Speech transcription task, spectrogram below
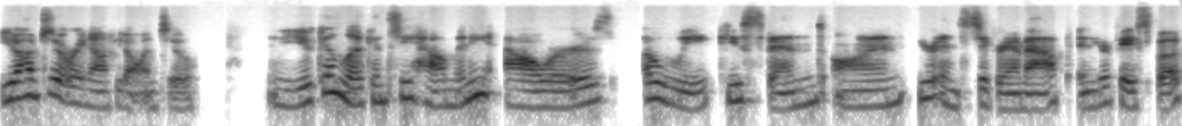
You don't have to do it right now if you don't want to. And you can look and see how many hours a week you spend on your Instagram app and your Facebook.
